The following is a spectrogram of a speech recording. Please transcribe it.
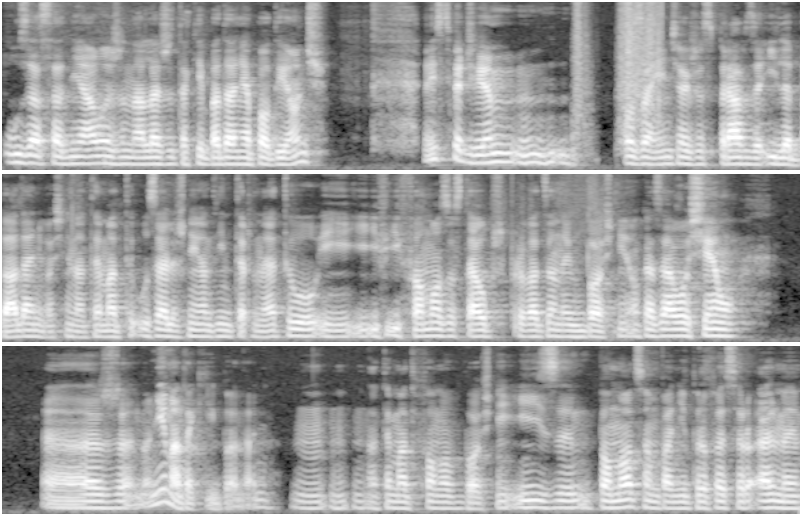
uzasadniały, że należy takie badania podjąć. No i stwierdziłem po zajęciach, że sprawdzę, ile badań właśnie na temat uzależnienia od internetu i, i, i FOMO zostało przeprowadzonych w Bośni. Okazało się, e, że no nie ma takich badań mm, mm, na temat FOMO w Bośni. I z pomocą pani profesor Elmy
